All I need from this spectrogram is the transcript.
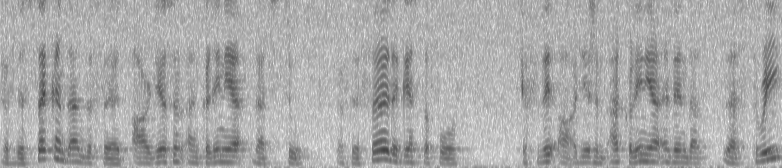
If the second and the third are adjacent and collinear, that's 2. If the third against the fourth, if they are adjacent and collinear, and then that's that's 3,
